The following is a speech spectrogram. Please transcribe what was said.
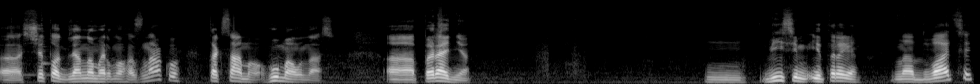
е, щиток для номерного знаку. Так само гума у нас е, передня 8,3 на 20,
